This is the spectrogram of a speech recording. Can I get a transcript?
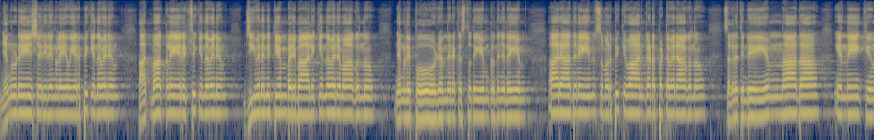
ഞങ്ങളുടെ ശരീരങ്ങളെ ഉയർപ്പിക്കുന്നവനും ആത്മാക്കളെ രക്ഷിക്കുന്നവനും ജീവന നിത്യം പരിപാലിക്കുന്നവനുമാകുന്നു. ഞങ്ങളെപ്പോഴും നിനക്ക് സ്തുതിയും കൃതജ്ഞതയും ആരാധനയും സമർപ്പിക്കുവാൻ കടപ്പെട്ടവരാകുന്നു. സകലത്തിന്റെയും നാഥ എന്നേക്കും.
